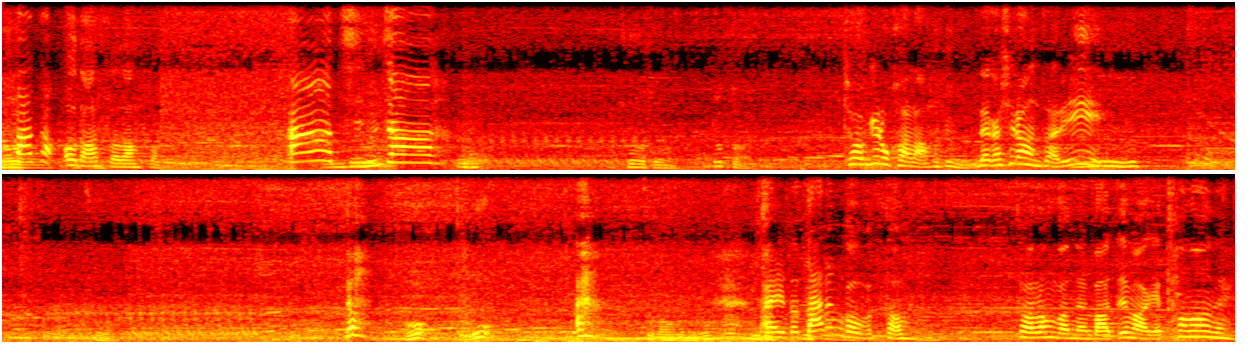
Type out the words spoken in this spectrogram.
아, 빠져. 어, 나왔어, 나왔어. 아, 진짜. 좋아 좋아 꼈다 저기로 가라. 내가 싫어하는 자리. 좋아 야, 어? 어? 또 나오는 거? 아니, 또 다른 거부터. 저런 거는 마지막에 천 원에.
